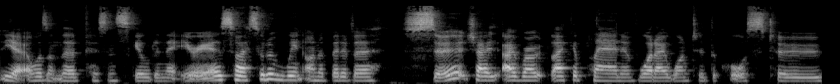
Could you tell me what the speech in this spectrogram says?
yeah, I wasn't the person skilled in that area. So I sort of went on a bit of a search. I, I wrote like a plan of what I wanted the course to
